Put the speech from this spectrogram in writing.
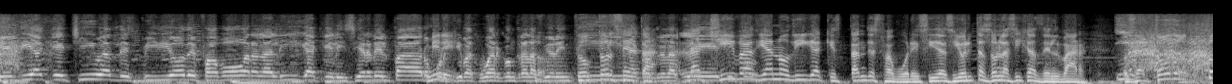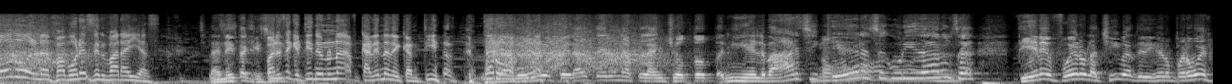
Y el día que Chivas les pidió de favor a la liga que le hicieran el paro Mire, porque iba a jugar contra la Fiorentina, Doctor contra las Atlético. chivas ya no diga que están desfavorecidas y ahorita son las hijas del bar. O sea, todo, todo le favorece el bar a ellas. La neta que sí. Parece que tienen una cadena de cantinas. Puro. La de Peralta era una planchotota, ni el bar siquiera, seguridad, o sea, tienen fuero las chivas, le dijeron, pero bueno.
